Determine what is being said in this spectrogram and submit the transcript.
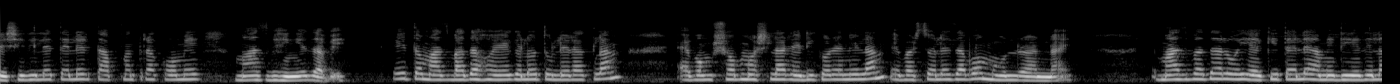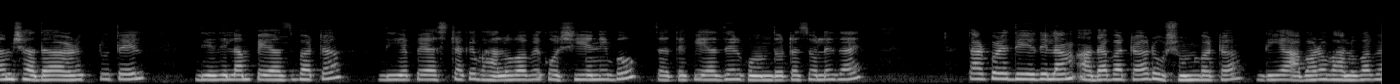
বেশি দিলে তেলের তাপমাত্রা কমে মাছ ভেঙে যাবে। এই তো মাছ ভাজা হয়ে গেল, তুলে রাখলাম এবং সব মশলা রেডি করে নিলাম। এবার চলে যাব মূল রান্নায়। মাছ ভাজার ওই একই তেলে আমি দিয়ে দিলাম সাদা আর একটু তেল, দিয়ে দিলাম পেঁয়াজ বাটা, দিয়ে পেঁয়াজটাকে ভালোভাবে কষিয়ে নিব যাতে পেঁয়াজের গন্ধটা চলে যায়। তারপরে দিয়ে দিলাম আদা বাটা, রসুন বাটা। দিয়ে আবারও ভালোভাবে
